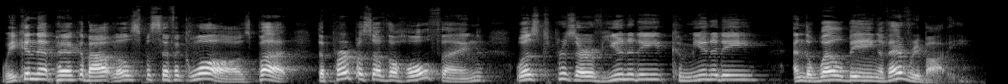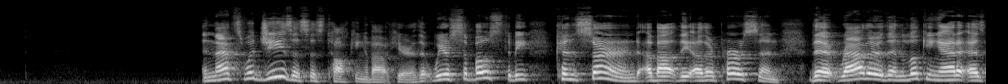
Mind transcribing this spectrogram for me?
We can nitpick about little specific laws, but the purpose of the whole thing was to preserve unity, community, and the well being of everybody. And that's what Jesus is talking about here that we're supposed to be concerned about the other person. That rather than looking at it as,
